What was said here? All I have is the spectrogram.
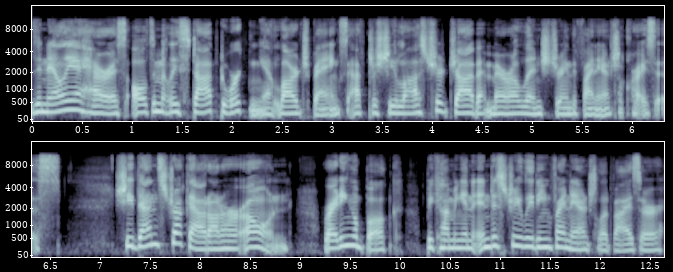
Zenalia Harris ultimately stopped working at large banks after she lost her job at Merrill Lynch during the financial crisis. She then struck out on her own, writing a book, becoming an industry leading financial advisor,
